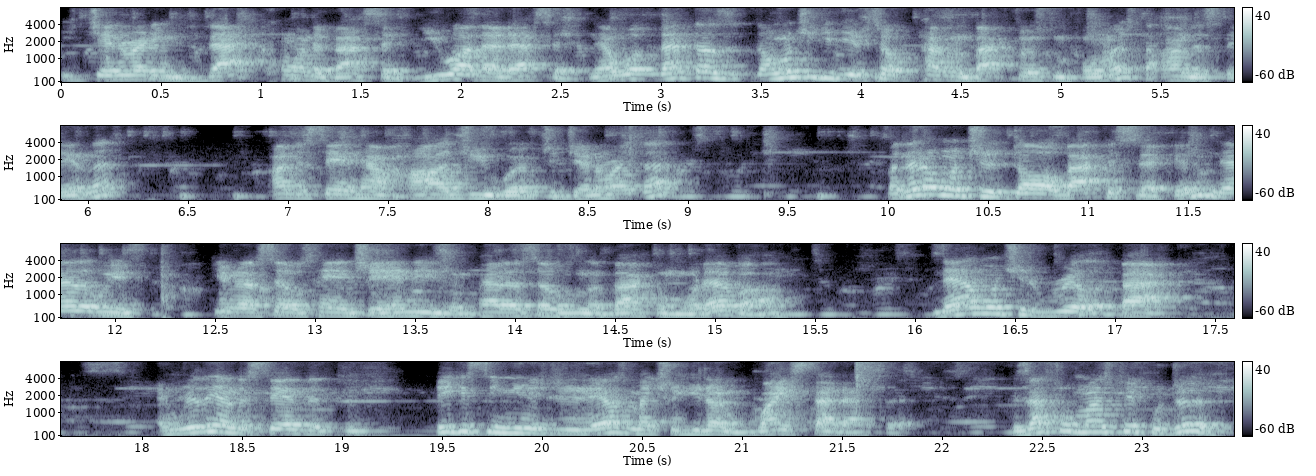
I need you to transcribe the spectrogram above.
is generating that kind of asset. You are that asset. Now, what that does, I want you to give yourself a pat on the back first and foremost to understand that, understand how hard you work to generate that. But then I want you to dial back a second. Now that we've given ourselves hand shandies and pat ourselves on the back and whatever, now I want you to reel it back and really understand that the biggest thing you need to do now is make sure you don't waste that asset. Because that's what most people do.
